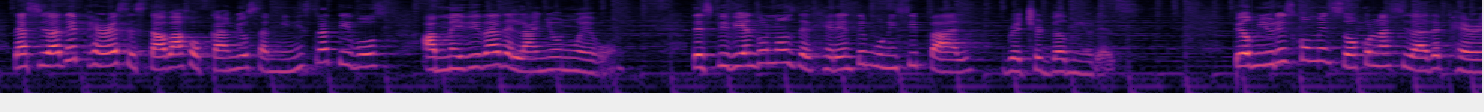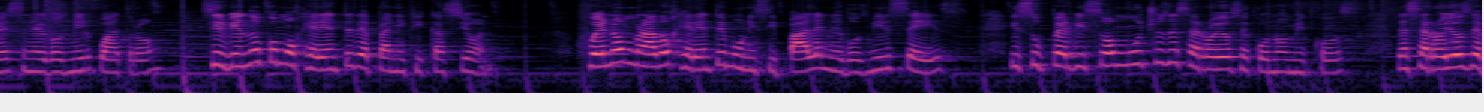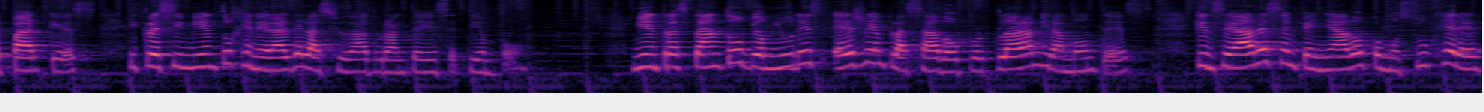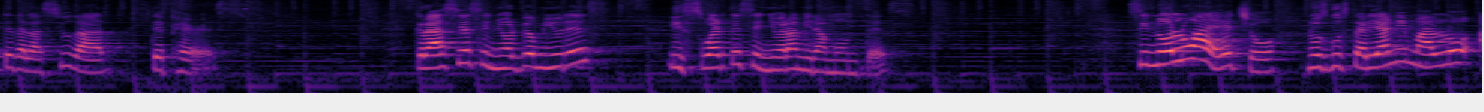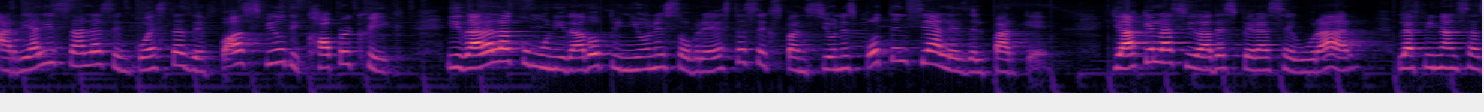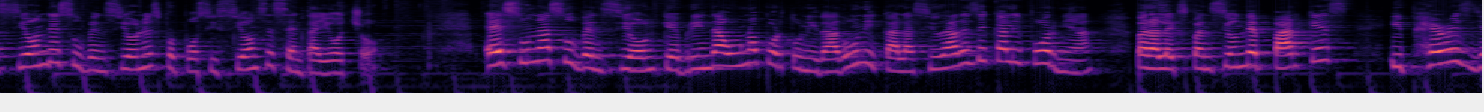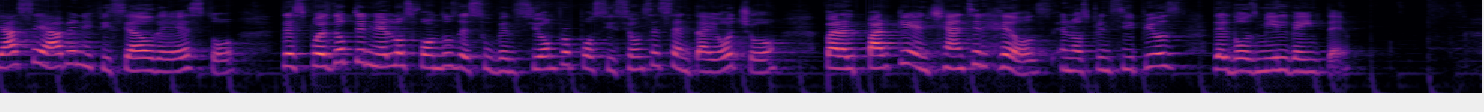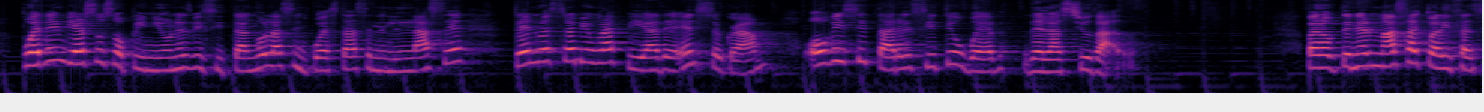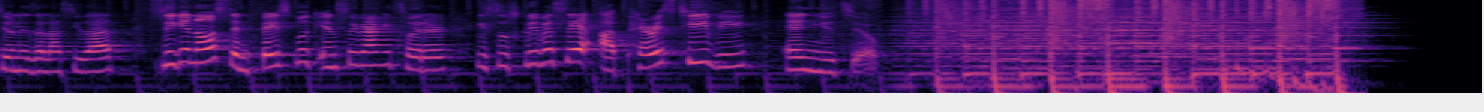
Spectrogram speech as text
La ciudad de Paris está bajo cambios administrativos a medida del año nuevo, despidiéndonos del gerente municipal Richard Belmudez. Belmudez comenzó con la ciudad de Paris en el 2004, sirviendo como gerente de planificación fue nombrado gerente municipal en el 2006 y supervisó muchos desarrollos económicos, desarrollos de parques y crecimiento general de la ciudad durante ese tiempo. Mientras tanto, Bermúdez es reemplazado por Clara Miramontes, quien se ha desempeñado como subgerente de la ciudad de Paris. Gracias, señor Bermúdez, y suerte, señora Miramontes. Si no lo ha hecho, nos gustaría animarlo a realizar las encuestas de Fossfield y Copper Creek y dar a la comunidad opiniones sobre estas expansiones potenciales del parque, ya que la ciudad espera asegurar la financiación de subvenciones Proposición 68. Es una subvención que brinda una oportunidad única a las ciudades de California para la expansión de parques y Paris ya se ha beneficiado de esto después de obtener los fondos de subvención Proposición 68 para el Parque Enchanted Hills en los principios del 2020. Puede enviar sus opiniones visitando las encuestas en el enlace de nuestra biografía de Instagram o visitar el sitio web de la ciudad. Para obtener más actualizaciones de la ciudad, síguenos en Facebook, Instagram y Twitter y suscríbese a Paris TV en YouTube.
